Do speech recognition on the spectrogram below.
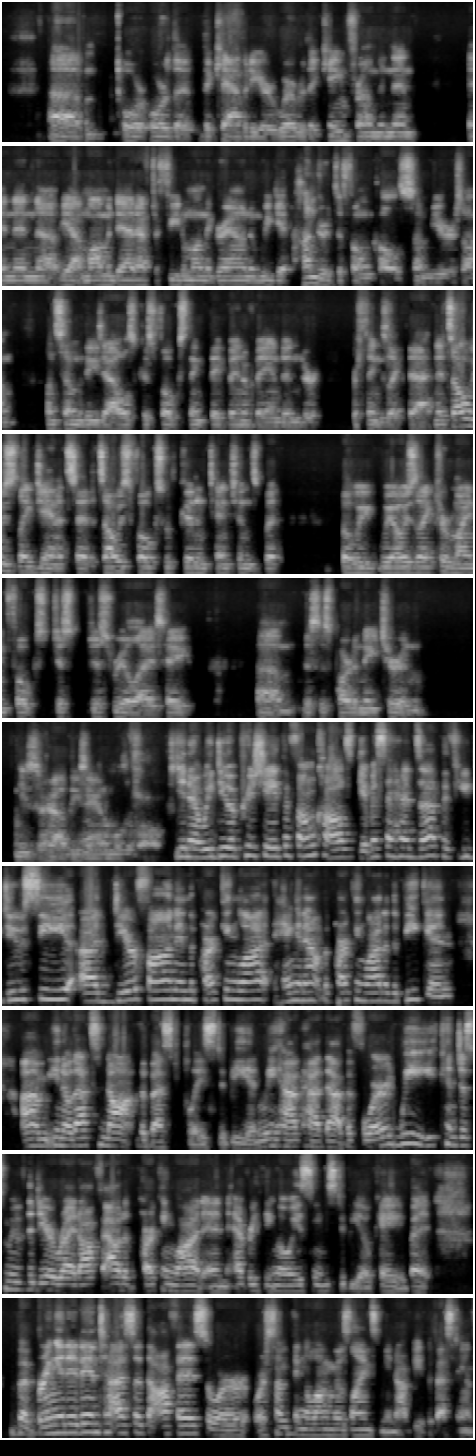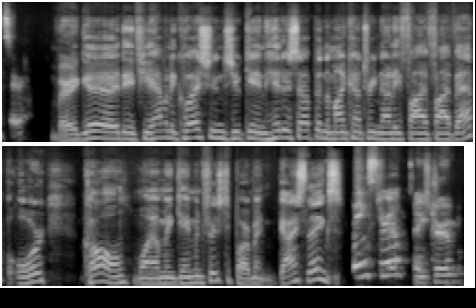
um, or or the the cavity or wherever they came from, and then and then uh, yeah, mom and dad have to feed them on the ground, and we get hundreds of phone calls some years on on some of these owls because folks think they've been abandoned or or things like that. And it's always like Janet said, it's always folks with good intentions, but but we we always like to remind folks just just realize, hey, um, this is part of nature, and these are how these animals evolve. You know, we do appreciate the phone calls. Give us a heads up if you do see a deer fawn in the parking lot, hanging out in the parking lot of the Beacon. Um, you know, that's not the best place to be, and we have had that before. We can just move the deer right off out of the parking lot, and everything always seems to be okay. But, but bringing it into us at the office or or something along those lines may not be the best answer. Very good. If you have any questions, you can hit us up in the My Country 95.5 app or call Wyoming Game and Fish Department. Guys, thanks. Thanks, Drew. Thanks, Drew.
